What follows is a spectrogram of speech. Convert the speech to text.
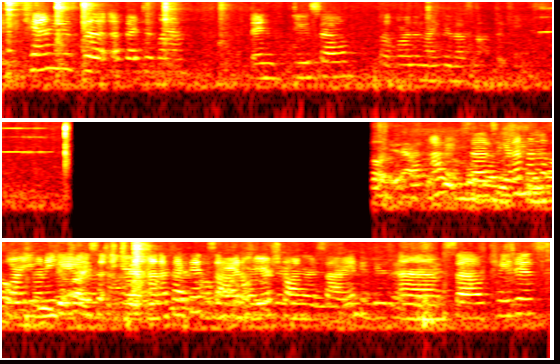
If you can use the affected limb, then do so, but more than likely that's not the case. So to get up from the floor, you want to use your unaffected side or your stronger side. Um, so Paige's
